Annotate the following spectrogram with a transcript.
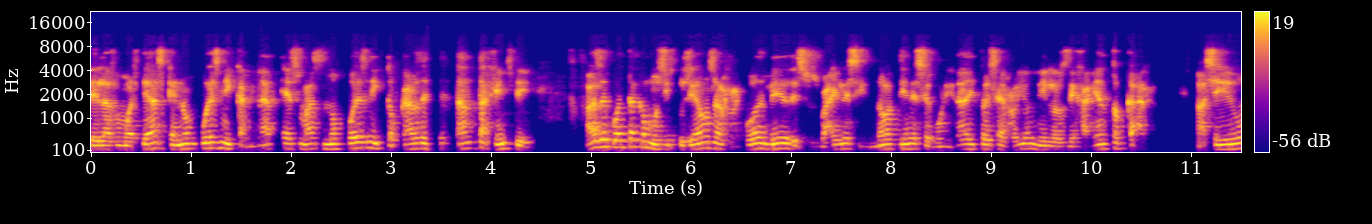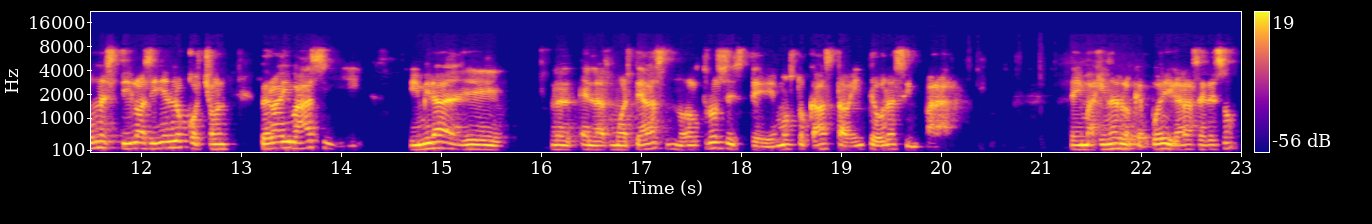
de las muerteadas que no puedes ni caminar, es más, no puedes ni tocar de tanta gente. Haz de cuenta como si pusiéramos al recodo en medio de sus bailes y no tiene seguridad y todo ese rollo, ni los dejarían tocar. Así, un estilo así en locochón, pero ahí vas y, y mira, eh, en las muerteadas nosotros este, hemos tocado hasta 20 horas sin parar. ¿Te imaginas lo que puede llegar a ser eso?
